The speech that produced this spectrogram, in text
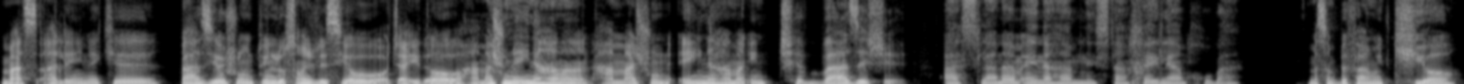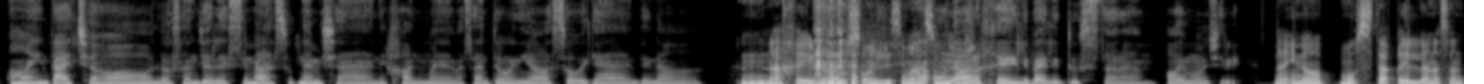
مسئله اینه که بعضیاشون تو این لس آنجلسی ها بابا جدیدا همشون عین همن. همشون عین همن. این چه وضعشه؟ اصلا هم عین هم نیستن. خیلی هم خوبن. مثلا بفرمایید کیا؟ آه این بچه ها لس آنجلسی محسوب نمیشن. این خانم مثلا دنیا سوگند اینا. نه خیر اینا لس آنجلسی محسوب اونا رو خیلی ولی دوست دارم آقای مجری. نه اینا مستقلن اصلا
